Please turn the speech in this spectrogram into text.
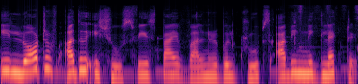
a lot of other issues faced by vulnerable groups are being neglected.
